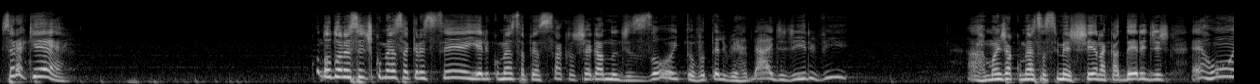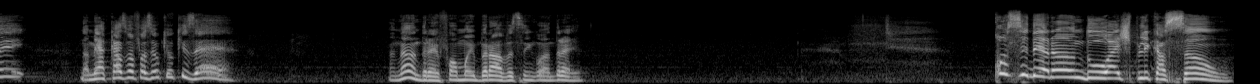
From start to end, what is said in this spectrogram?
Será que é? Quando o adolescente começa a crescer e ele começa a pensar que chegar no 18 eu vou ter liberdade de ir e vir. A mãe já começa a se mexer na cadeira e diz: é ruim, na minha casa vai fazer o que eu quiser. Não, André? Foi uma mãe brava assim com o André? Considerando a explicação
